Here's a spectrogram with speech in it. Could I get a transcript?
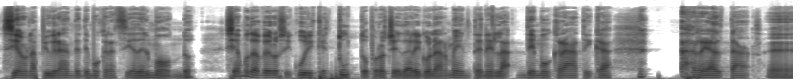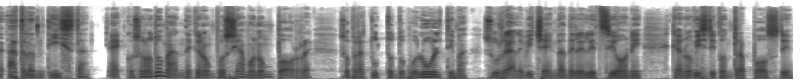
siano la più grande democrazia del mondo? Siamo davvero sicuri che tutto proceda regolarmente nella democratica realtà eh, atlantista? Ecco, sono domande che non possiamo non porre, soprattutto dopo l'ultima surreale vicenda delle elezioni che hanno visto i contrapposti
